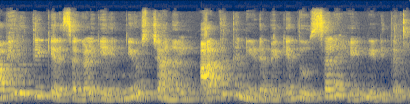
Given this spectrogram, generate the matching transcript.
ಅಭಿವೃದ್ಧಿ ಕೆಲಸಗಳಿಗೆ ನ್ಯೂಸ್ ಚಾನೆಲ್ ಆದ್ಯತೆ ನೀಡಬೇಕೆಂದು ಸಲಹೆ ನೀಡಿದರು.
